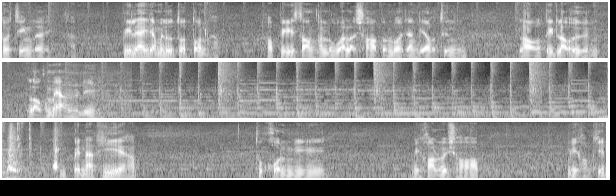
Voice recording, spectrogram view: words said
ตัวจริงเลยครับ ปีแรกยังไม่รู้ตัวตนครับ พอปีที่สองก็รู้ว่าเราชอบตำรวจอย่างเดียวถึง เราติดเราอื่น เราก็ไม่เอาอยู่ดี มันเป็นหน้าที่อะครับ ทุกคนมีมีความรับผิดชอบ มีความคิด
